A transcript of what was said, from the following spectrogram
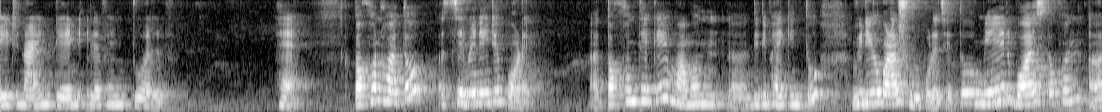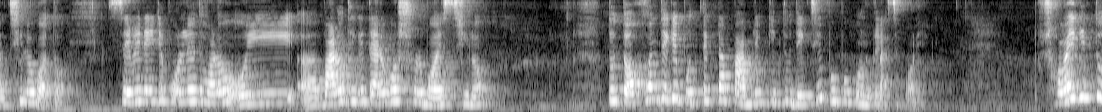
Eight nine ten eleven twelve হ্যাঁ তখন হয়তো সেভেন এইটে পড়ে। তখন থেকে মামন দিদিভাই কিন্তু ভিডিও করা শুরু করেছে। তো মেয়ের বয়স তখন ছিল কত? সেভেন এইটে পড়লে ধরো ওই বারো থেকে তেরো বছর বয়স ছিল। তো তখন থেকে প্রত্যেকটা পাবলিক কিন্তু দেখছে পুপু কোন ক্লাসে পড়ে। সবাই কিন্তু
